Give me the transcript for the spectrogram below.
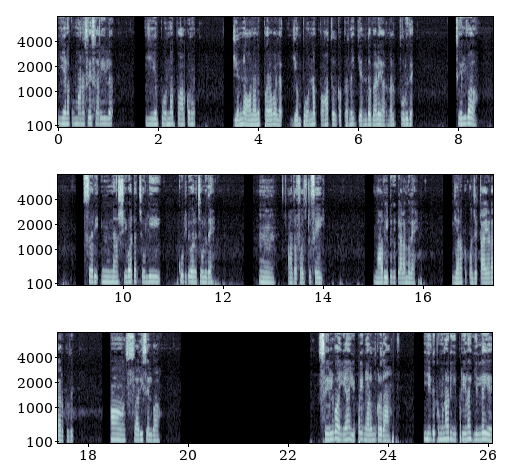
எனக்கு மனசே சரியில்லை. என் பொண்ணை பார்க்கணும். என்ன ஆனாலும் பரவாயில்ல. என் பொண்ணை பார்த்ததுக்கு அப்புறம் தான் எந்த வேலையாக இருந்தாலும் புரிதேன் செல்வா சரி நான் சிவாட்ட சொல்லி கூட்டிட்டு வர சொல்லுதேன். ம் அதை ஃபஸ்ட்டு செய். நான் வீட்டுக்கு கிளம்புறேன். எனக்கு கொஞ்சம் டயர்டாக இருக்குது. ஆ சரி செல்வா. செல்வா ஏன் இப்படி நடந்துக்கிறதா? இதுக்கு முன்னாடி இப்படிலாம் இல்லையே.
